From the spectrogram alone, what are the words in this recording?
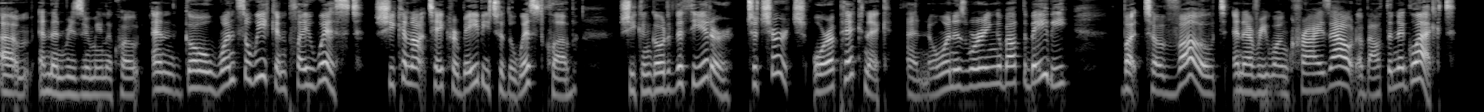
Um, and then resuming the quote, and go once a week and play whist. She cannot take her baby to the whist club. She can go to the theater, to church, or a picnic, and no one is worrying about the baby. But to vote, and everyone cries out about the neglect.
